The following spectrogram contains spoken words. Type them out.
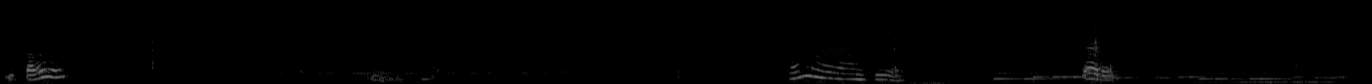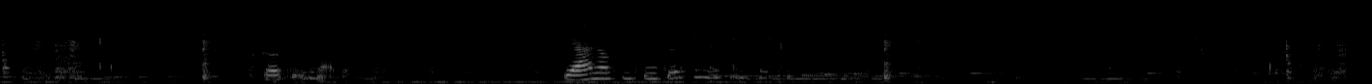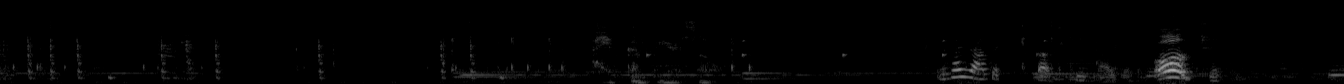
He's got away. Somewhere around here. There it is. Let's go to the nether. Yeah, I know some secrets and there's some secrets. I have come here, so. If I to, got to keep my. Oh, chicken.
